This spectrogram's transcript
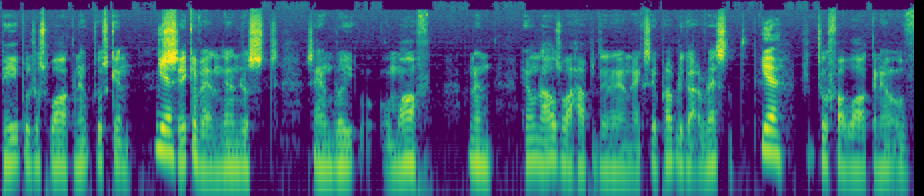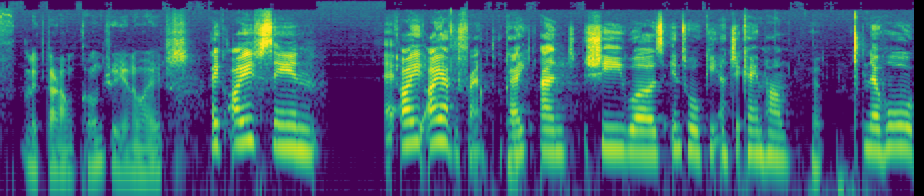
people just walking out, just getting yeah sick of it, and then just saying, "Right, I'm off," and then. Who knows what happened to them next? They probably got arrested. Yeah. Just for walking out of like their own country in a way. It's, like i've seen i i have a friend okay? And she was in turkey and she came home. Yeah. now her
